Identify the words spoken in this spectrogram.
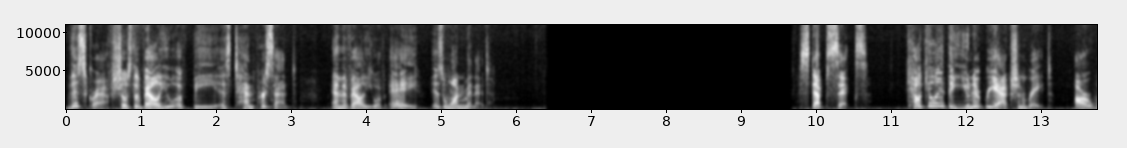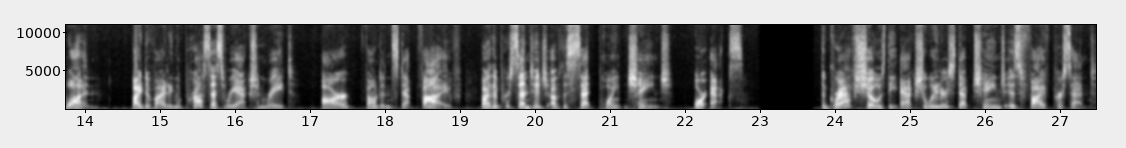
This graph shows the value of B is 10% and the value of A is 1 minute. Step 6. Calculate the unit reaction rate, R1, by dividing the process reaction rate, R, found in Step 5, by the percentage of the set point change, or X. The graph shows the actuator step change is 5%.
